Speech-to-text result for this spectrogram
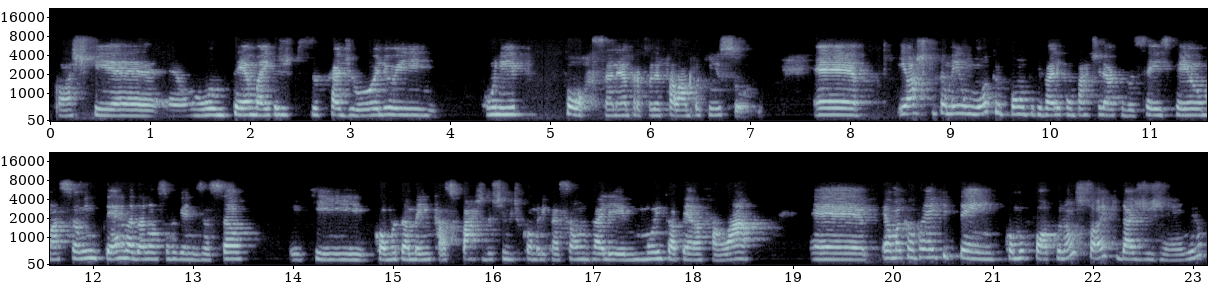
Então, acho que é, é um tema aí que a gente precisa ficar de olho e unir força, né, para poder falar um pouquinho sobre. É, e eu acho que também um outro ponto que vale compartilhar com vocês, que é uma ação interna da nossa organização, e que, como também faço parte do time de comunicação, vale muito a pena falar, é, é uma campanha que tem como foco não só a equidade de gênero,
